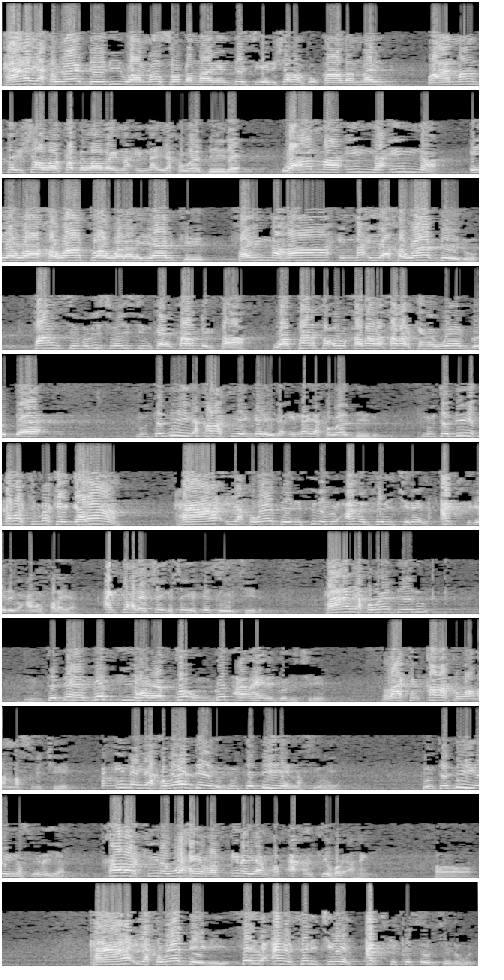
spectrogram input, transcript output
Kaana iyo khawaadeedii waa noo soo dhammaadeen dersigeen inshaaan ku qaadanay waxaan maanta insha allah ka bilaabaynaa inna iyo khawaadeeda wa amaa inna inna iyo waa akhawaatuha walaalayaalkeed fa innahaa inna iyo akhawaadeedu tansibu lisma isimkay kor dhigtaa wa tarfacu lkhabara khabarkana waa godaa mubtadihii iyo khabarkiiyay gelaydaa inna iyo akhawaadeedu mubtadihii khabarkii markay galaan kaana iyo akhawaadeedii siday u camal fali jireen cagsigeeday u camal falayaan. Cagsi waa la shayga shayga ka soo horjeeda. Kaana iyo akhawaadeedu mubtadaha godkii horeeto un god aan ahayn ay godi jireen. Laakiin qabarka waaba nasbi jireen. Ina iyo akhawaadeedu mubtadihii ay nasbinayaan. Mubtadihii ay nasbinayaan. Khabarkiina waxay rafcinayaan rafco aan kii hore ahayn. Kaana iyo akhawaadeedii say u camal jireen cagsi ka soo horjeedo wey.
